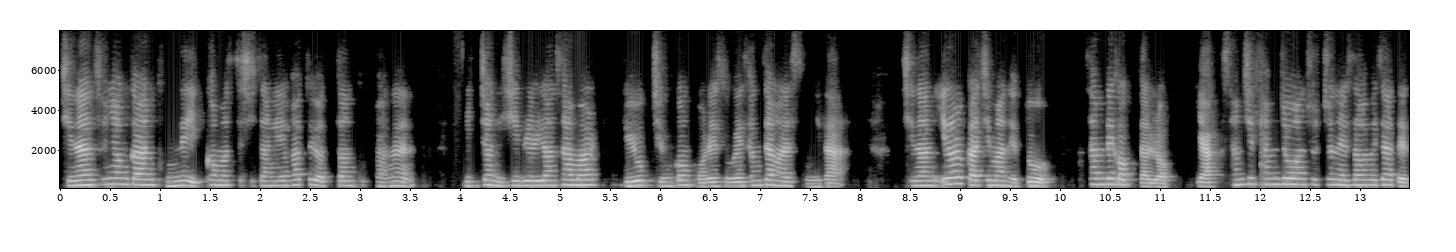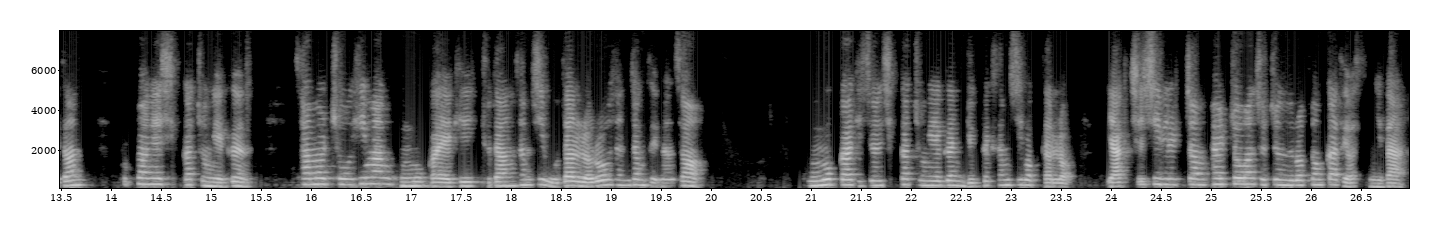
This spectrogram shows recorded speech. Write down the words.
지난 수년간 국내 이커머스 시장의 화두였던 쿠팡은 2021년 3월 뉴욕 증권거래소에 상장하였습니다. 지난 1월까지만 해도 300억 달러, 약 33조 원 수준에서 회자되던 쿠팡의 시가총액은 3월 초 희망 공모가액이 주당 35달러로 산정되면서 공모가 기준 시가총액은 630억 달러, 약 71.8조 원 수준으로 평가되었습니다.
